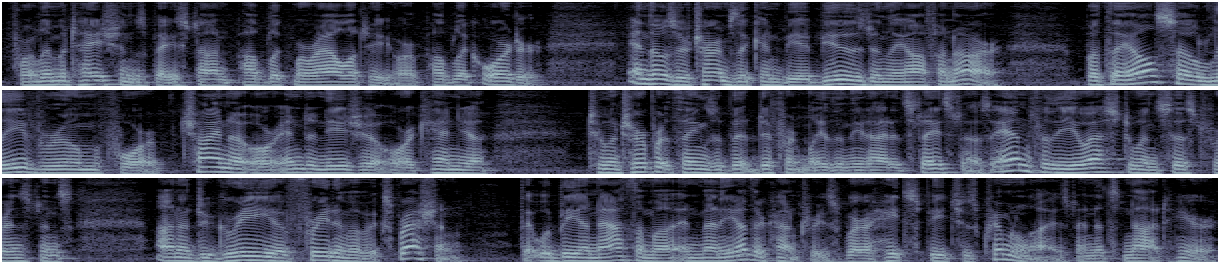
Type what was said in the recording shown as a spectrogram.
for limitations based on public morality or public order. And those are terms that can be abused, and they often are. But they also leave room for China or Indonesia or Kenya to interpret things a bit differently than the United States does, and for the U.S. to insist, for instance, on a degree of freedom of expression that would be anathema in many other countries where hate speech is criminalized, and it's not here.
